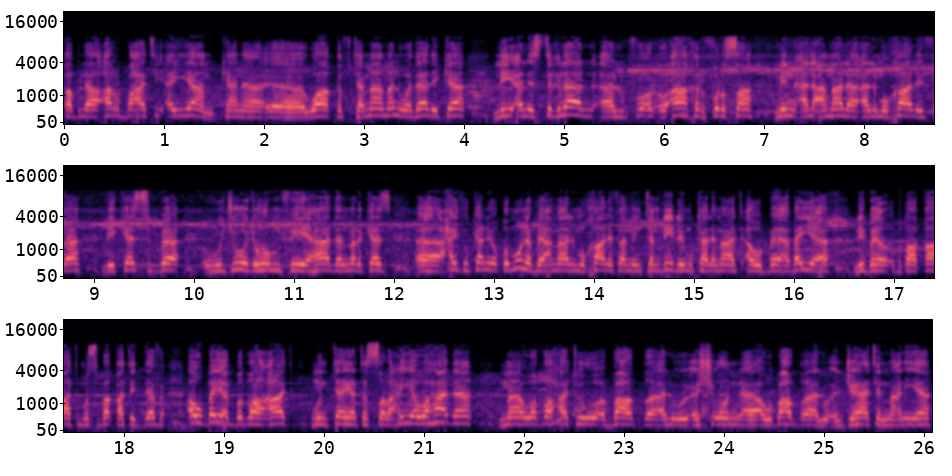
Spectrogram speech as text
قبل أربعة أيام كان واقف تماما وذلك للاستغلال آخر فرصة من العمالة المخالفة لكسب وجودهم في هذا المركز حيث كانوا يقومون بأعمال مخالفة من تمرير المكالمات أو بيع لبطاقات مسبقة الدفع أو بيع بضاعات منتهية الصلاحية. وهذا ما وضحته بعض الشؤون أو بعض الجهات المعنية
